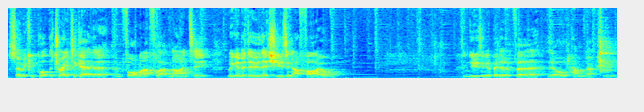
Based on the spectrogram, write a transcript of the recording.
so we can put the tray together and form our flat 90. We're going to do this using our file. and using a bit of uh, the old hand action.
